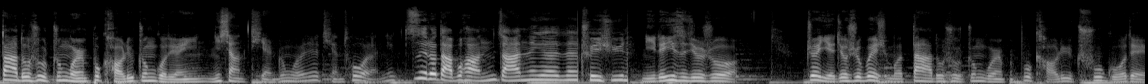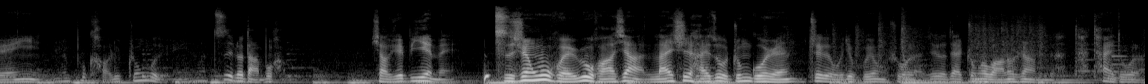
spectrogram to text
大多数中国人不考虑中国的原因？你想舔中国就舔错了，你字都打不好，你咋那个那吹嘘呢？你的意思就是说，这也就是为什么大多数中国人不考虑出国的原因，不考虑中国的原因。字都打不好，小学毕业没？此生误悔入华夏，来世还做中国人。这个我就不用说了，这个在中国网络上的太太多了，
